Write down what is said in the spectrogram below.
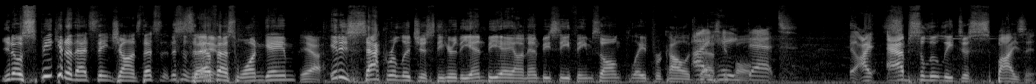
You know, speaking of that, St. John's, that's this is Same. an FS1 game. Yeah. It is sacrilegious to hear the NBA on NBC theme song played for college I basketball. hate that. I absolutely despise it.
